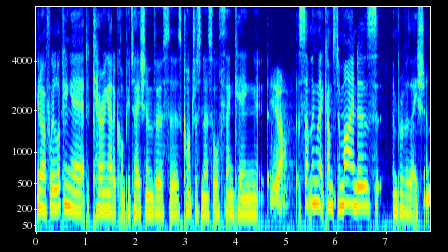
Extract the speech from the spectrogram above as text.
you know, if we're looking at carrying out a computation versus consciousness or thinking, yeah, something that comes to mind is improvisation.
